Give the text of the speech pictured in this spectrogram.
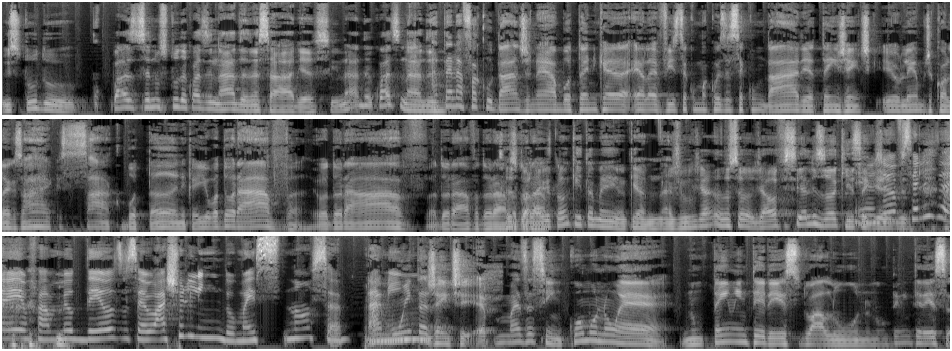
estudo quase, você não estuda quase nada nessa área, assim, nada, quase nada. Até na faculdade, né? A botânica ela é vista como uma coisa secundária. Tem gente, eu lembro de colegas, ai, que saco, botânica. E eu adorava, eu adorava, adorava, adorava, Seus adorava. colegas estão aqui também, aqui, a Ju já, já oficializou aqui isso Eu aqui. já oficializei, eu falo, meu Deus do céu, eu acho lindo, mas, nossa, pra é mim... muita gente, é, mas assim, como não é, não tem o interesse do aluno, não tem o interesse,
